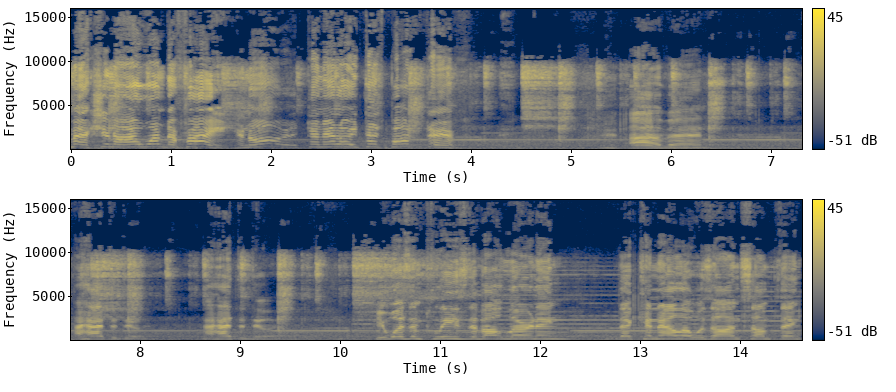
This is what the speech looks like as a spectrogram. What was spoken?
Max, you know, I want the fight, you know? Canelo, he tests positive. Ah, man. I had to do it. I had to do it. He wasn't pleased about learning that Canelo was on something.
